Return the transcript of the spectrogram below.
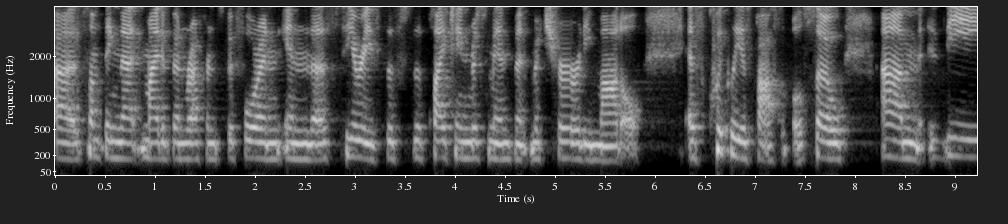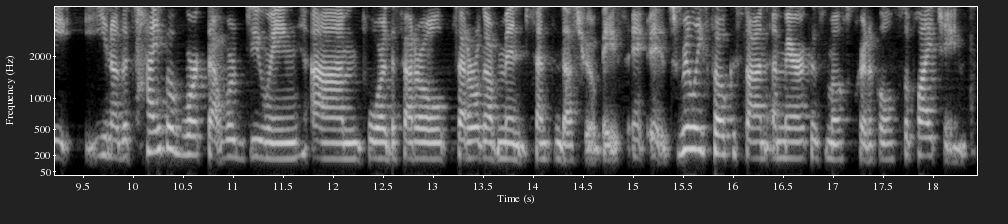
uh, something that might have been referenced before in, in the series, the supply chain risk management maturity model, as quickly as possible. So um, the, you know, the type of work that we're doing um, for the federal federal government defense industrial base, it, it's really focused on America's most critical supply chains.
